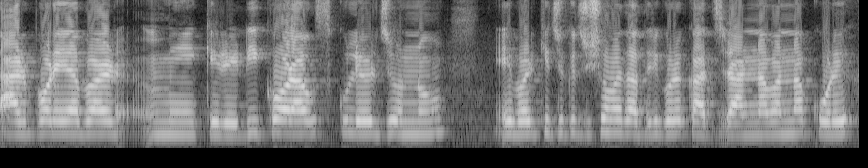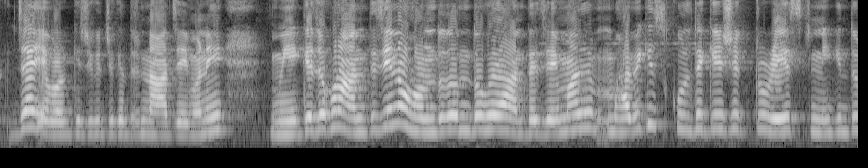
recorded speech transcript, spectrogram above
তারপরে আবার মেয়েকে রেডি করাও স্কুলের জন্য। এবার কিছু কিছু সময় তাড়াতাড়ি করে কাজ রান্না বান্না করে যাই, এবার কিছু কিছু ক্ষেত্রে না যাই। মানে মেয়েকে যখন আনতে যাই না, হন্তদন্ত হয়ে আনতে যাই মানে ভাবি কি, স্কুল থেকে এসে একটু রেস্ট নিই, কিন্তু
